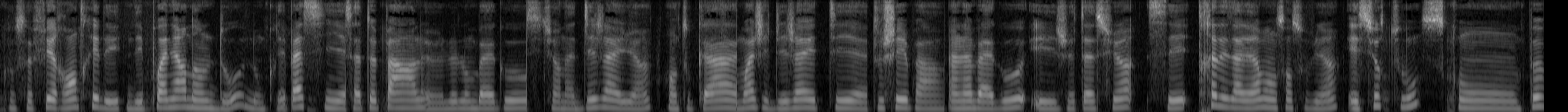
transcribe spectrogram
qu'on se fait rentrer des, des, poignards dans le dos, donc je sais pas si ça te parle le lumbago, si tu en as déjà eu un. En tout cas, moi j'ai déjà été euh, touchée par un lumbago et je t'assure, c'est très désagréable, on s'en souvient. Et surtout, ce qu'on peut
